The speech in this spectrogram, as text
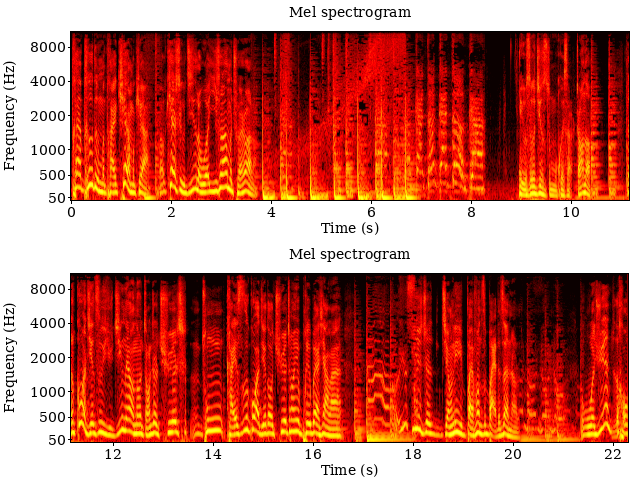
抬头都没抬，看没看？看手机了，我衣裳还没穿上了。有时候就是这么回事儿，真的。但逛街之后有几个那样能整这全程，从开始逛街到全程又陪伴下来。一直精力百分之百的在那儿了。我觉得好，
